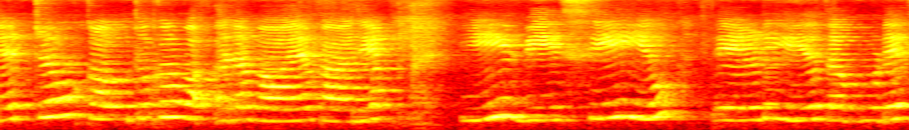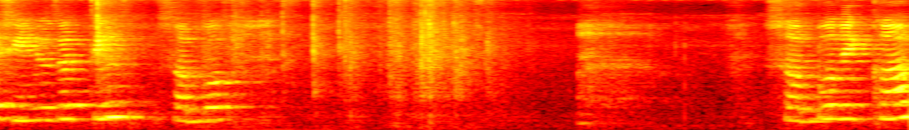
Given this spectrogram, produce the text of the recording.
ഏറ്റവും കൗതുകകരമായ കാര്യം ഈ ബി സിയും എ ഡിയും നമ്മുടെ ജീവിതത്തിൽ സംഭവ സംഭവിക്കാം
